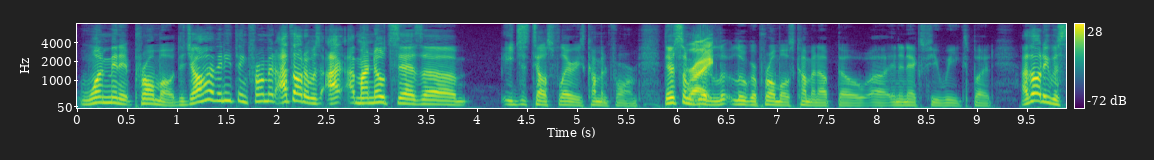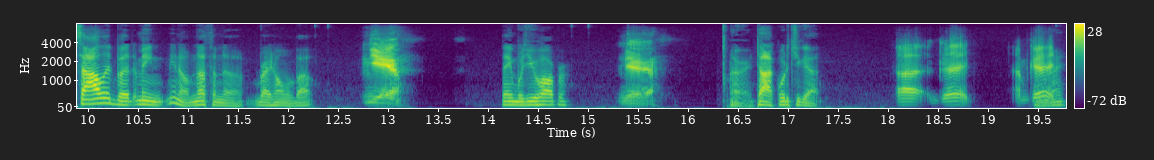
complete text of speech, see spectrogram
one minute promo. Did y'all have anything from it? I thought it was. I I- my note says um he just tells Flair he's coming for him. There's some Right. good Lu- Luger promos coming up though uh, in the next few weeks. But I thought he was solid. But I mean, you know, nothing to write home about. Yeah. Same with you, Harper. Yeah. All right, Doc, what did you got? Uh, good. I'm good. All right.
